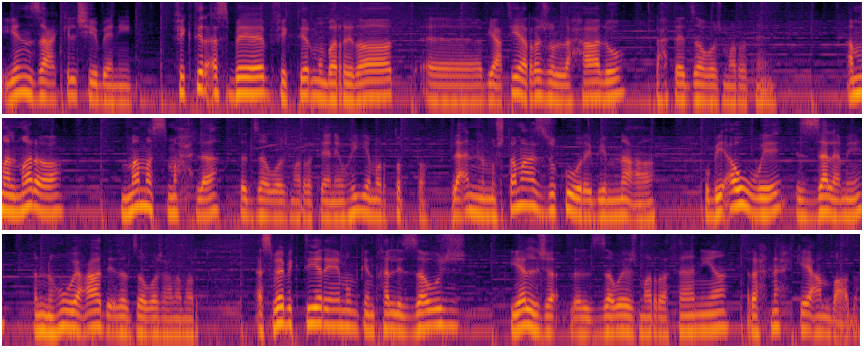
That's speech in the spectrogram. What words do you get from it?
ينزع كل شيء بينيه؟ في كتير أسباب في كتير مبررات بيعطيها الرجل لحاله لحتى يتزوج مرة تانية. أما المرأة ما مسمح لها تتزوج مرة تانية وهي مرتبطة لأن المجتمع الذكوري بيمنعها وبيقوي الزلمة أنه هو عادي إذا تزوج على مرته. أسباب كتيرة ممكن تخلي الزوج يلجأ للزواج مرة ثانية رح نحكي عن بعضها.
